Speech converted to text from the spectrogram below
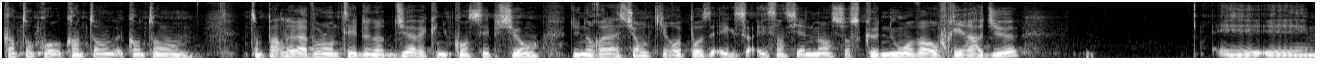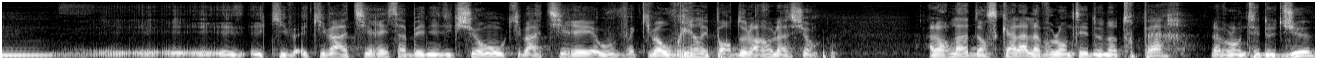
Quand on, parle de la volonté de notre Dieu avec une conception d'une relation qui repose essentiellement sur ce que nous, on va offrir à Dieu, et, qui, va attirer sa bénédiction ou qui va attirer qui va ouvrir les portes de la relation. Alors là, dans ce cas-là, la volonté de notre Père, la volonté de Dieu,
